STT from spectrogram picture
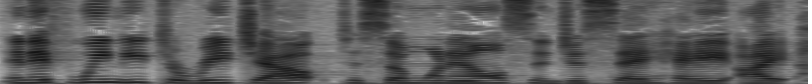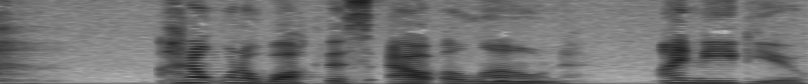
And if we need to reach out to someone else and just say, "Hey, I I don't want to walk this out alone. I need you."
